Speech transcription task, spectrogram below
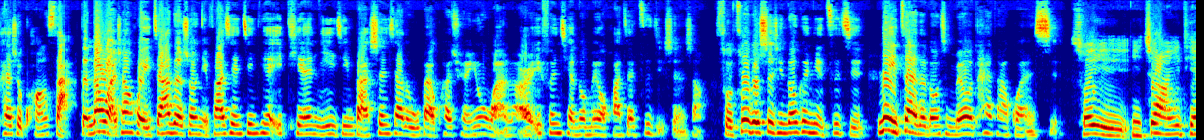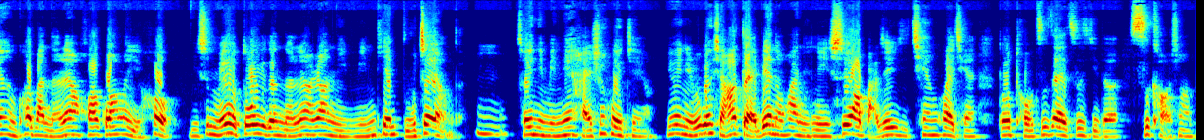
开始狂撒。等到晚上回家的时候，你发现今天一天你已经把剩下的五百块全用完了，而一分钱都没有花在自己身上，所做的事情都跟你自己内在的东西没有太大关系。所以你这样一天很快把能量花光了以后，你是没有多余的能量让你明天不这样的。嗯，所以你明天还是会这样，因为你如果想要改变的话，你你是要把这一千块钱都投资在自己的思考上，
